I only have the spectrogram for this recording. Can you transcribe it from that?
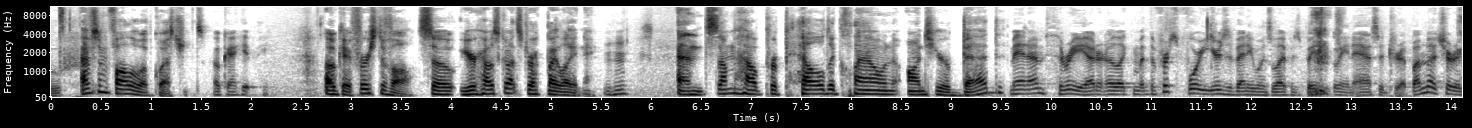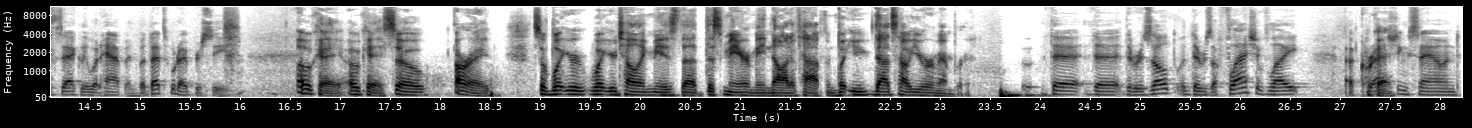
Oof. I have some follow up questions. Okay, hit me. Okay, first of all, so your house got struck by lightning Mhm. and somehow propelled a clown onto your bed? Man, I'm three. I don't know. Like my, the first four years of anyone's life is basically an acid trip. I'm not sure exactly what happened, but that's what I perceive. Okay, okay. So, all right. So what you're what you're telling me is that this may or may not have happened, but you that's how you remember it. the the the result there was a flash of light a crashing sound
